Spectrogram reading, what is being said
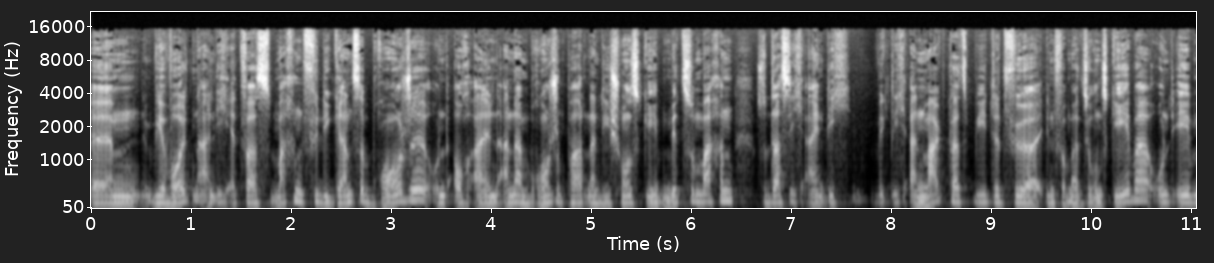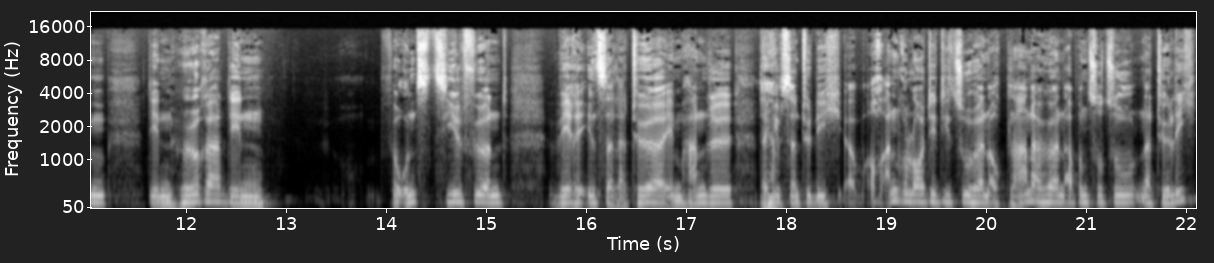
ähm, wir wollten eigentlich etwas machen für die ganze Branche und auch allen anderen Branchenpartnern die Chance geben, mitzumachen, sodass sich eigentlich wirklich ein Marktplatz bietet für Informationsgeber und eben den Hörer, den für uns zielführend wäre Installateur im Handel. Da ja. gibt's natürlich auch andere Leute, die zuhören, auch Planer hören ab und zu zu, natürlich.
